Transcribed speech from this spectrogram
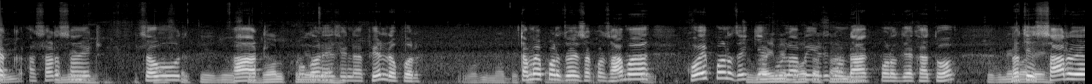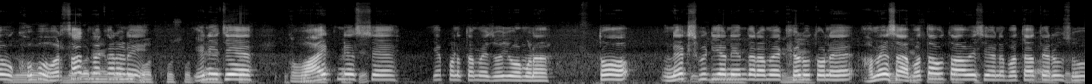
એક સડસઠ ચૌદ આઠ ઓગણએંસીના ફિલ્ડ ઉપર. તમે પણ જોઈ શકો છો. આમાં કોઈ પણ જગ્યાએ ગુલાબી ઈડનો ડાઘ પણ દેખાતો. નથી સારું એવું ખૂબ વરસાદના કારણે એની જે વ્હાઇટનેસ છે. એ પણ તમે જોયું હમણાં. તો નેક્સ્ટ વિડીયોની અંદર અમે ખેડૂતોને હંમેશા બતાવતા આવે છે અને બતાવતે રહું છું.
